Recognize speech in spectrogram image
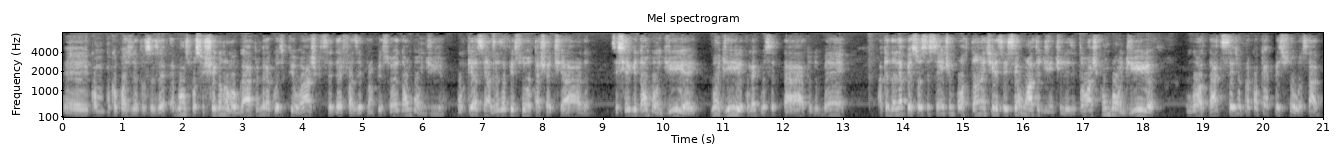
é, como que eu posso dizer para vocês? É, é bom se você chega no lugar, a primeira coisa que eu acho que você deve fazer para uma pessoa é dar um bom dia. Porque, assim, às vezes a pessoa está chateada, você chega e dá um bom dia, e, bom dia, como é que você tá? Tudo bem? Aquilo ali a pessoa se sente importante, esse, esse é um ato de gentileza. Então, acho que um bom dia, um boa tarde, seja para qualquer pessoa, sabe?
